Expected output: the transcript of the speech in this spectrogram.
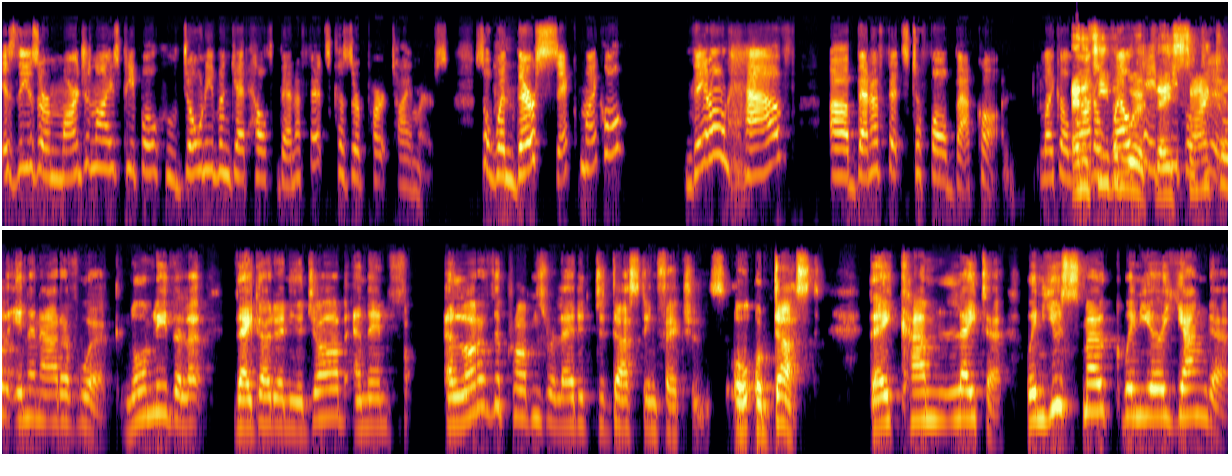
is these are marginalized people who don't even get health benefits because they're part-timers. So when they're sick, Michael, they don't have uh, benefits to fall back on like a and lot it's of even well-paid worse. They cycle do. in and out of work. Normally, the they go to a new job, and then a lot of the problems related to dust infections or, or dust they come later. When you smoke when you're younger,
